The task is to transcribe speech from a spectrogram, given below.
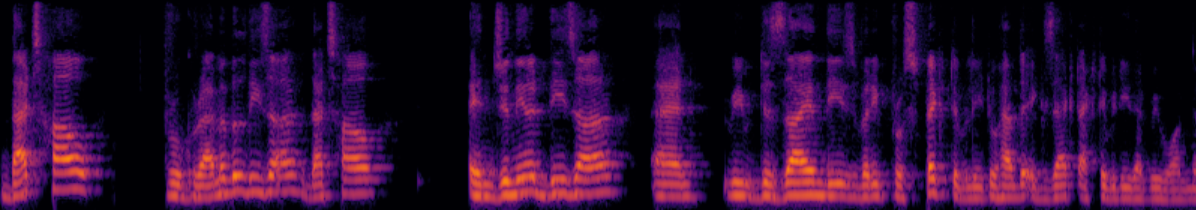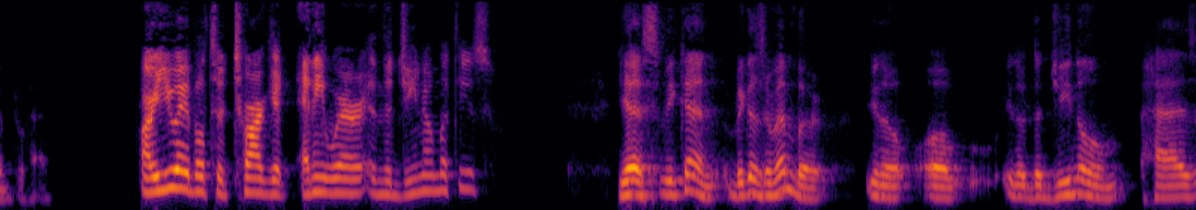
that's how programmable these are. That's how engineered these are. And we've designed these very prospectively to have the exact activity that we want them to have. Are you able to target anywhere in the genome with these? Yes, we can because remember, you know, uh, you know, the genome has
